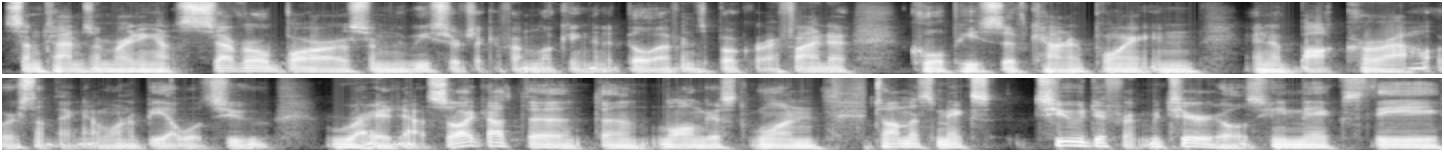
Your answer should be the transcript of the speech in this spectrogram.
sometimes I'm writing out several bars from the research. Like if I'm looking at a Bill Evans book or I find a cool piece of counterpoint in, in a Bach chorale or something, I want to be able to write it out. So I got the, the longest one. Thomas makes two different materials. He makes the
